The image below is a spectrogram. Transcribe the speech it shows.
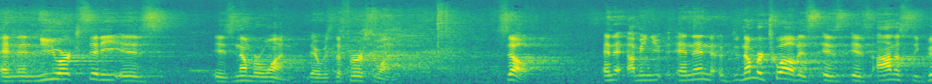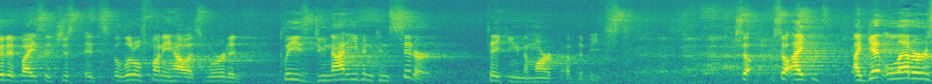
And then New York City is, is number one. There was the first one. So, and then, I mean, and then number 12 is, is, is honestly good advice. It's just, it's a little funny how it's worded. Please do not even consider taking the mark of the beast. So, so I, I get letters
